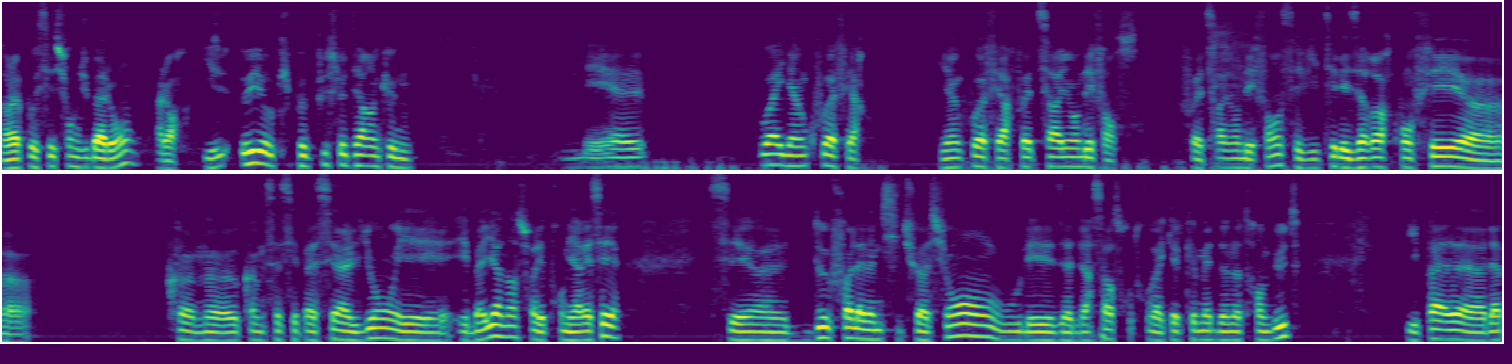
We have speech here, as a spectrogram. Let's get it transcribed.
dans la possession du ballon. Alors, ils- eux, ils occupent plus le terrain que nous. Mais euh, ouais, il y a un coup à faire. Il y a un coup à faire. Faut être sérieux en défense. Faut être sérieux en défense, éviter les erreurs qu'on fait, euh, comme, euh, comme ça s'est passé à Lyon et, et Bayonne hein, sur les premiers essais. C'est euh, deux fois la même situation où les adversaires se retrouvent à quelques mètres de notre en but. Il pa- euh, la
